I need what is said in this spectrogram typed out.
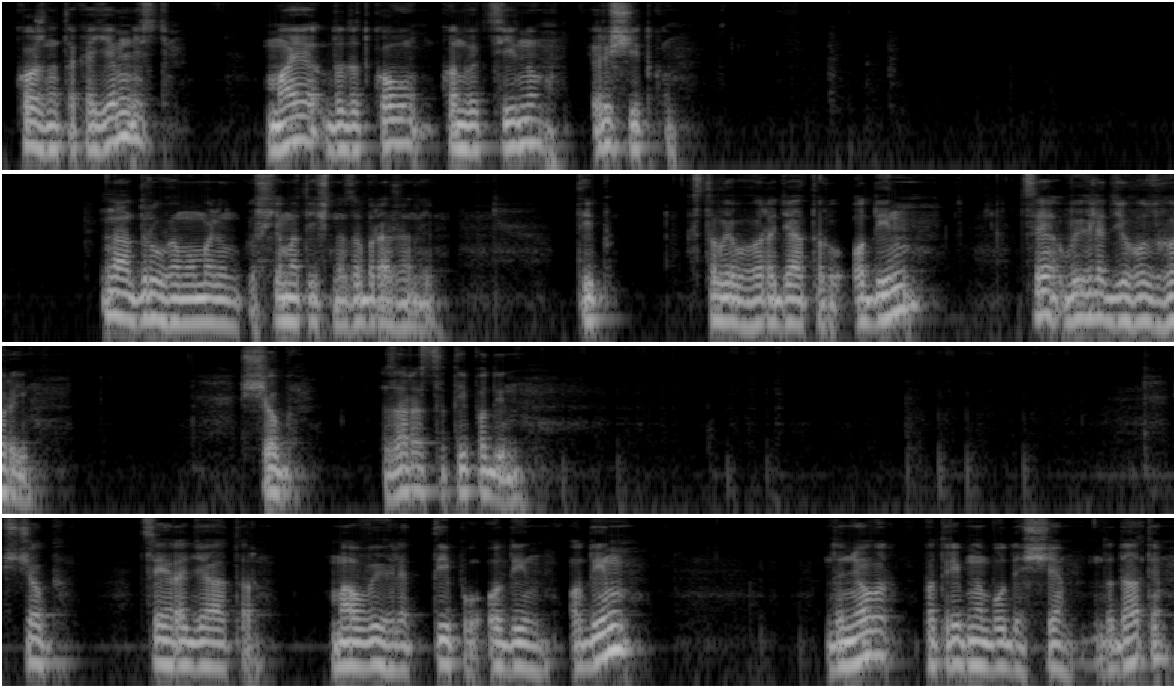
кожна така ємність має додаткову конвекційну решітку. На другому малюнку схематично зображений тип сталевого радіатору 1. Це вигляд його згори. Щоб зараз це тип 1. Щоб цей радіатор мав вигляд типу 1.1, до нього потрібно буде ще додати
